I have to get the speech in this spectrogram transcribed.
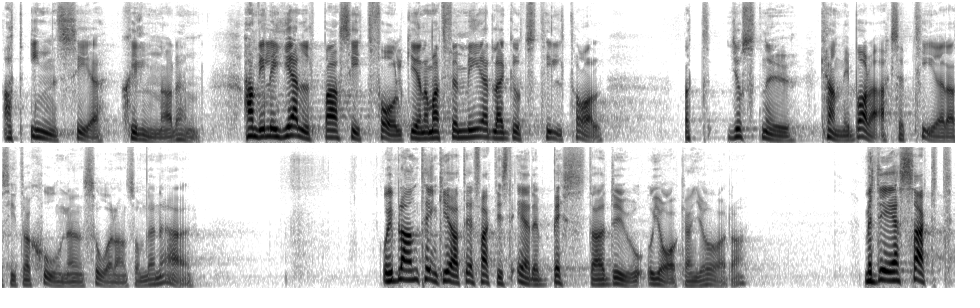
att inse skillnaden. Han ville hjälpa sitt folk genom att förmedla Guds tilltal. Att just nu kan ni bara acceptera situationen sådan som den är. Och ibland tänker jag att det faktiskt är det bästa du och jag kan göra. Med det sagt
